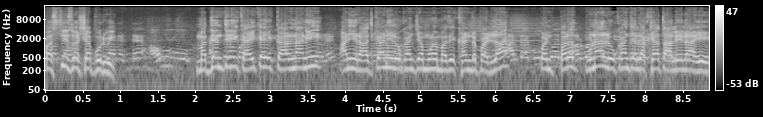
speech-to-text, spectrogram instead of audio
पस्तीस वर्षापूर्वी. मध्यंतरी काही काही कारणाने आणि राजकारणी लोकांच्यामुळे मध्ये खंड पडला. पण परत पुन्हा लोकांच्या लक्षात आलेलं आहे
